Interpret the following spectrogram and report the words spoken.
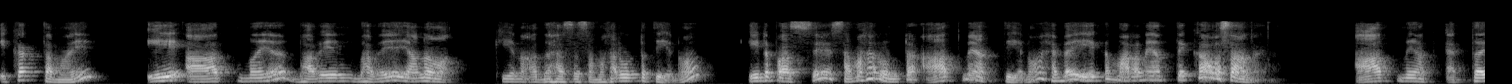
එකක් තමයි ඒ ආත්මය භවෙන් භවය යනවා කියන අදහස සමහරුන්ට තියෙනවා. ඊට පස්සේ සමහරුන්ට ආත්මයක් තියෙනවා. හැබැයි ඒක මරණයත් එක්ක අවසానයි. ආත්මයක් ඇතය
